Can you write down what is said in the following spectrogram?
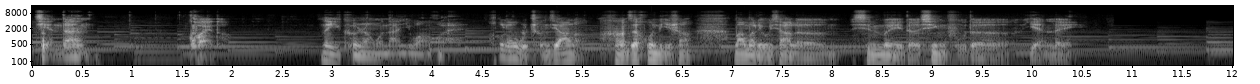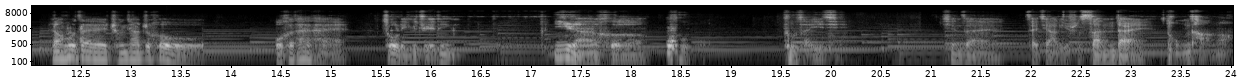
简单、快乐，那一刻让我难以忘怀。后来我成家了，在婚礼上，妈妈流下了欣慰的、幸福的眼泪。然后在成家之后，我和太太做了一个决定，依然和父母住在一起。现在在家里是三代同堂啊，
